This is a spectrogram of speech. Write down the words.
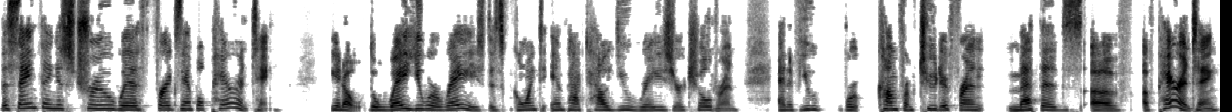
The same thing is true with for example parenting. You know the way you were raised is going to impact how you raise your children. And if you were come from two different methods of of parenting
